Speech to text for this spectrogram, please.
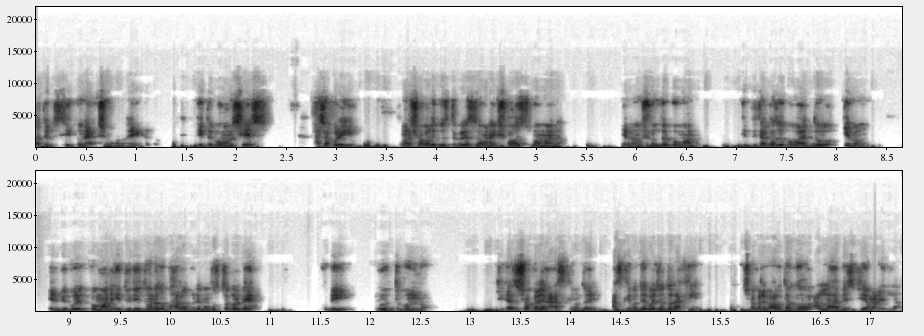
অতএব সি কোন এক সমান হয়ে গেল। তো প্রমাণ শেষ। আশা করি তোমরা সকলে বুঝতে পেরেছ, অনেক সহজ প্রমাণ এবং সুন্দর প্রমাণ। পিতাগত উপপাদ্য এবং এর বিপরীত প্রমাণ এই দুটি তোমাকে ভালো করে মুখস্থ করবে। খুবই গুরুত্বপূর্ণ। ঠিক আছে সকলে, আজকের মতো আজকের মধ্যে পর্যন্ত রাখি। সকলে ভালো থাকো। আল্লাহ হাফিজ ফিয়ামানিল্লাহ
